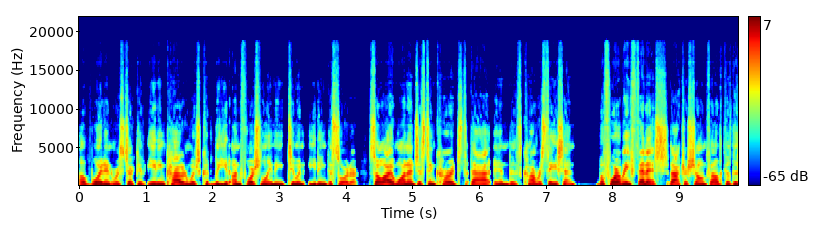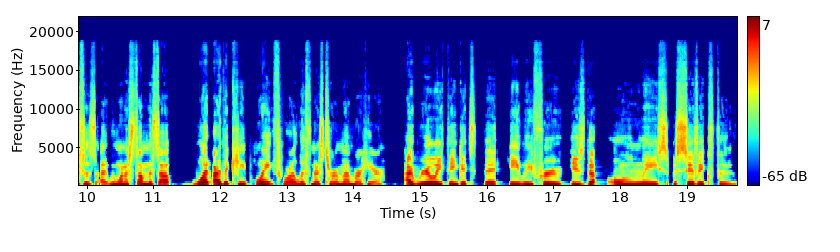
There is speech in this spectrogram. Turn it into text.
avoidant restrictive eating pattern, which could lead, unfortunately, to an eating disorder. So I want to just encourage that in this conversation. Before we finish, Dr. Schoenfeld, because this is, we want to sum this up, what are the key points for our listeners to remember here? I really think it's that kiwi fruit is the only specific food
